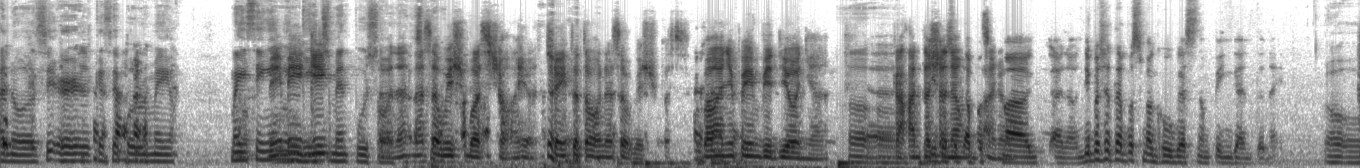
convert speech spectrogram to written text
ano, si Earl kasi po may, may singing May- may gig- engagement po So, siya. na, nasa wish bus siya ngayon. Siya yung totoo nasa wish bus. Abangan niyo po yung video niya. Oo. Yeah. Kakanta siya ba ng, tapos ano, mag, ano, di ba siya tapos maghugas ng pinggan tonight? Oo.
